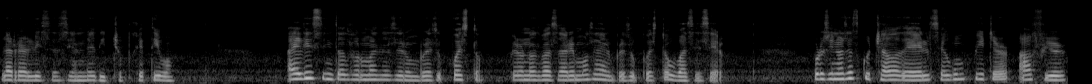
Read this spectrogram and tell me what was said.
la realización de dicho objetivo. Hay distintas formas de hacer un presupuesto, pero nos basaremos en el presupuesto base cero. Por si no has escuchado de él, según Peter Affier,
